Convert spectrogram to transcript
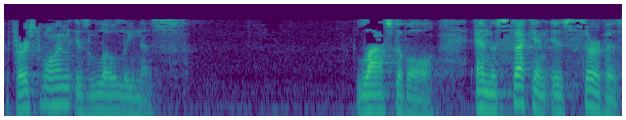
The first one is lowliness, last of all. And the second is service,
